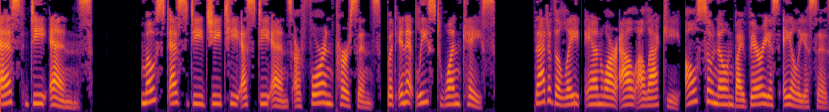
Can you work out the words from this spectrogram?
SDNs. Most SDGT SDNs are foreign persons, but in at least one case, that of the late Anwar al-Awlaki also known by various aliases.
